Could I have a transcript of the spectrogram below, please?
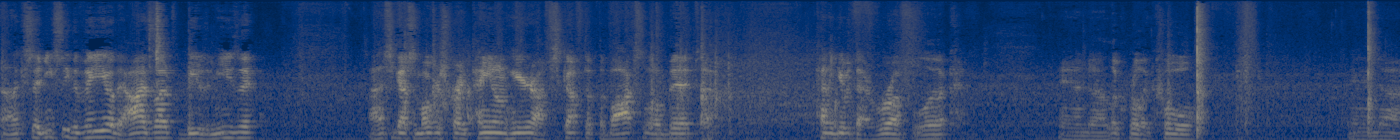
Uh, like I said, you see the video, the eyes light, the beat of the music. I actually got some overspray paint on here. I've scuffed up the box a little bit to kind of give it that rough look and uh, look really cool. And uh,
